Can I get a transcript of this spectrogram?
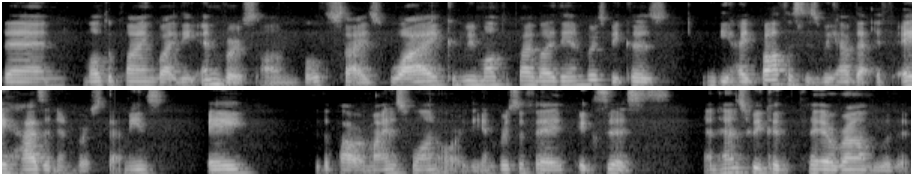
then multiplying by the inverse on both sides. Why could we multiply by the inverse? Because in the hypothesis, we have that if a has an inverse, that means a to the power minus 1 or the inverse of a exists and hence we could play around with it,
